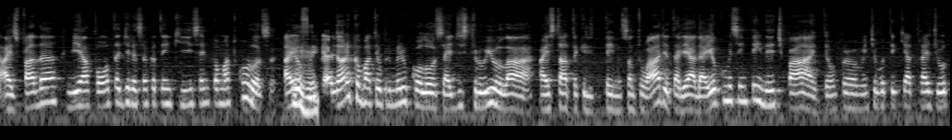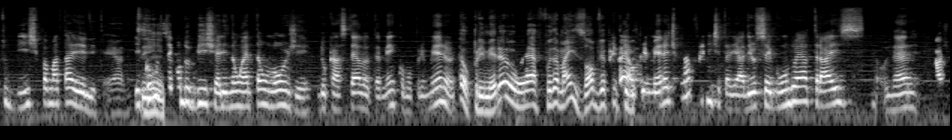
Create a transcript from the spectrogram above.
a espada me aponta a direção que eu tenho que ir sempre que eu mato o colosso. Aí eu Uhum. fui, na hora que eu matei o primeiro colosso, aí destruiu lá a estátua que ele tem no santuário, tá ligado? Aí eu comecei a entender, tipo, ah, então provavelmente eu vou ter que ir atrás de outro bicho pra matar ele, tá ligado? E Sim. como o segundo bicho, ele não é tão longe do castelo também, como o primeiro, É, o primeiro é a coisa mais óbvia é, o primeiro é tipo na frente, tá ligado? E o segundo é atrás, né? Embaixo,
